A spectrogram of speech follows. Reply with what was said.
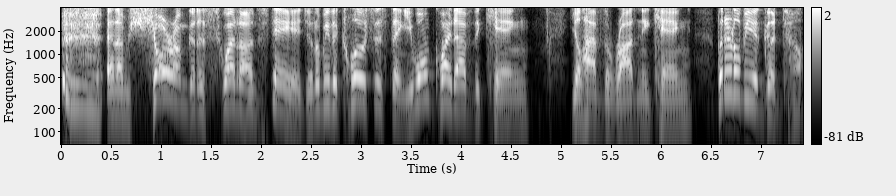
and I'm sure I'm going to sweat on stage. It'll be the closest thing. You won't quite have the king, you'll have the Rodney King, but it'll be a good time.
